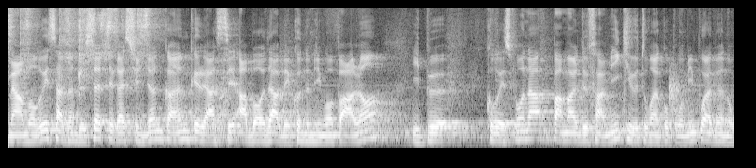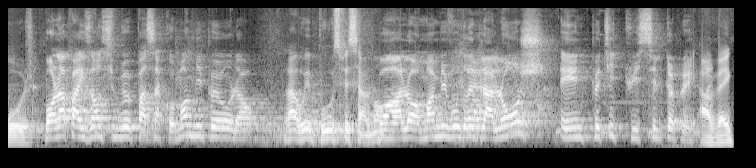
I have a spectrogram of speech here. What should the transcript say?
mais à Maurice, la viande de cerf, il reste une viande quand même qui est assez abordable, économiquement parlant. Il peut correspondre à pas mal de familles qui veulent trouver un compromis pour la viande rouge. Bon, là, par exemple, si tu veux passer un commande, mi peu haut, là. Là, oui, pour spécialement. Bon, alors, moi, il voudrait de la longe et une petite cuisse, s'il te plaît. Avec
